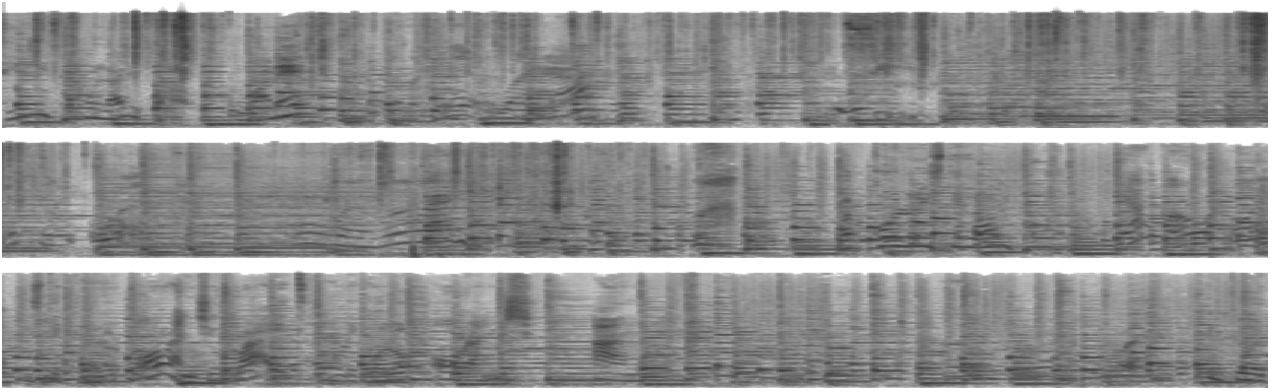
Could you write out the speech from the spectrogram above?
Sí, trajo un lollipop. You want it? Sí. bright the color orange and red. Good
